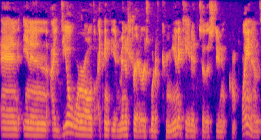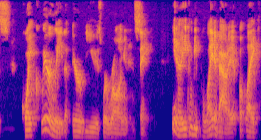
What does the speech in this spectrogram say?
And in an ideal world, I think the administrators would have communicated to the student complainants quite clearly that their views were wrong and insane. You know, you can be polite about it, but like,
